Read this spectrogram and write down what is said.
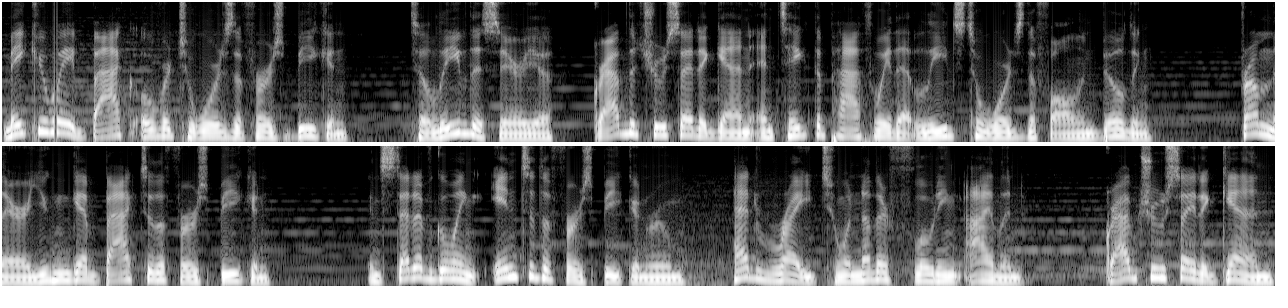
make your way back over towards the first beacon. To leave this area, Grab the true sight again and take the pathway that leads towards the fallen building. From there, you can get back to the first beacon. Instead of going into the first beacon room, head right to another floating island. Grab true sight again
